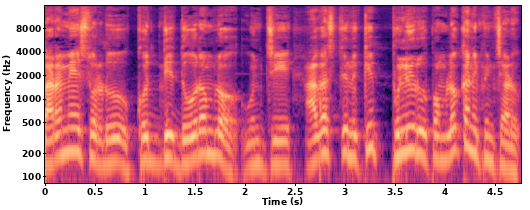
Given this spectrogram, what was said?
పరమేశ్వరుడు కొద్ది దూరంలో ఉంచి అగస్త్యునికి పులి రూపంలో కనిపించాడు.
